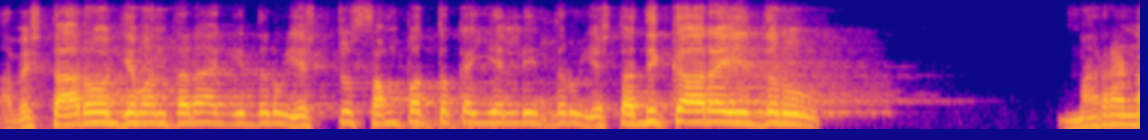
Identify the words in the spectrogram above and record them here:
ನಾವೆಷ್ಟು ಆರೋಗ್ಯವಂತರಾಗಿದ್ದರು ಎಷ್ಟು ಸಂಪತ್ತು ಕೈಯಲ್ಲಿದ್ದರು ಎಷ್ಟು ಅಧಿಕಾರ ಇದ್ದರು ಮರಣ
